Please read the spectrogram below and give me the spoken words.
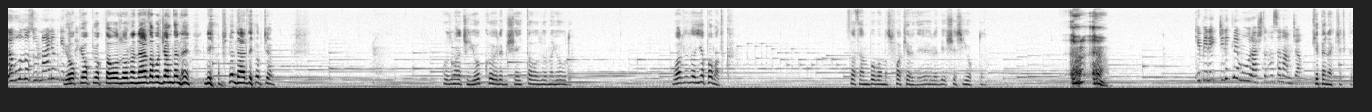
Davulla zurnayla mı getirdin? Yok yok yok davul zoruna nerede bulacaksın da ne, ne yapacaksın nerede yapacaksın? O zaman için yok öyle bir şey davul zoruna yoktu. Vardı da yapamadık. Zaten babamız fakirdi öyle bir şeysi yoktu. Kepenekçilikle mi uğraştın Hasan amca? Kepenekçilikle.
